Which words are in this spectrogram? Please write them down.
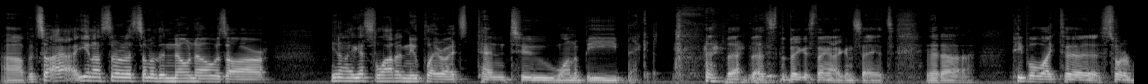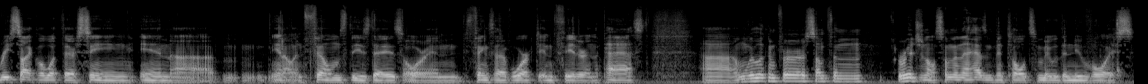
Uh, but so, I, you know, sort of some of the no nos are. You know, I guess a lot of new playwrights tend to want to be Beckett. that, that's the biggest thing I can say. It's that uh, people like to sort of recycle what they're seeing in, uh, you know, in films these days or in things that have worked in theater in the past. Uh, and we're looking for something original, something that hasn't been told, somebody with a new voice.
